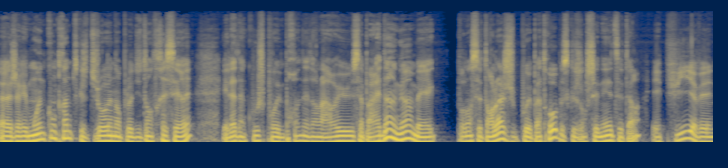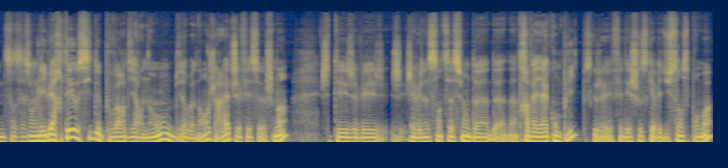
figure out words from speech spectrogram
Euh, j'avais moins de contraintes parce que j'ai toujours eu un emploi du temps très serré. Et là, d'un coup, je pouvais me promener dans la rue. Ça paraît dingue, hein, mais pendant ces temps-là, je pouvais pas trop parce que j'enchaînais, etc. Et puis, il y avait une sensation de liberté aussi de pouvoir dire non, de dire bah non, j'arrête, j'ai fait ce chemin. J'avais, j'avais la sensation d'un travail accompli parce que j'avais fait des choses qui avaient du sens pour moi.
